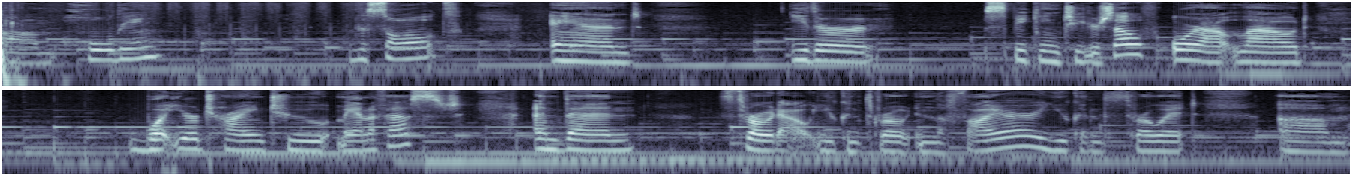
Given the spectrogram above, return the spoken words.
um, holding the salt and either speaking to yourself or out loud what you're trying to manifest and then throw it out. You can throw it in the fire, you can throw it um,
